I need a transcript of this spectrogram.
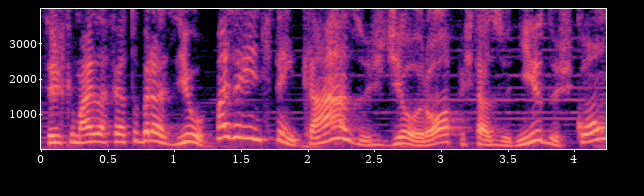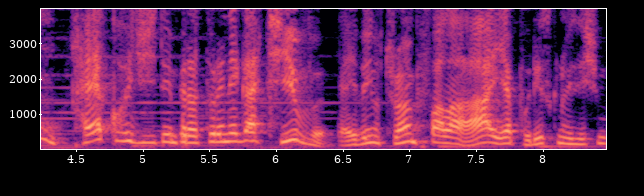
seja o que mais afeta o Brasil, mas a gente tem casos de Europa, Estados Unidos, com recorde de temperatura negativa. E aí vem o Trump falar, ah, e é por isso que não existe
